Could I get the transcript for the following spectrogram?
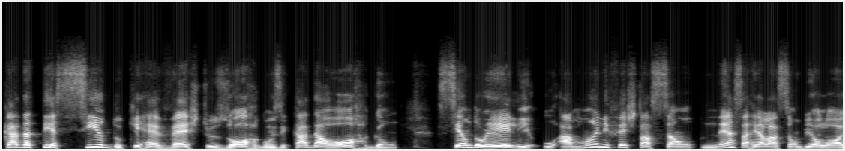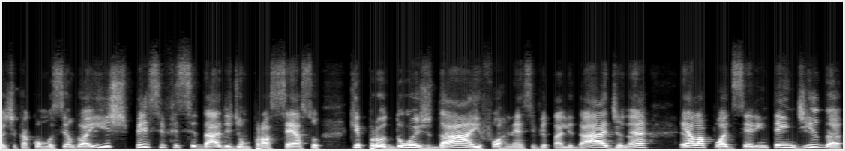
cada tecido que reveste os órgãos e cada órgão, sendo ele a manifestação nessa relação biológica como sendo a especificidade de um processo que produz, dá e fornece vitalidade, né? Ela pode ser entendida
